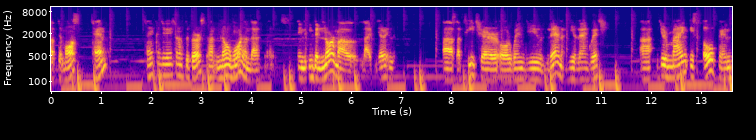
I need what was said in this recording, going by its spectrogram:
at the most 10, 10 conjugation of the verbs, no more than that. In, in the normal life, in, as a teacher or when you learn a new language, uh, your mind is open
